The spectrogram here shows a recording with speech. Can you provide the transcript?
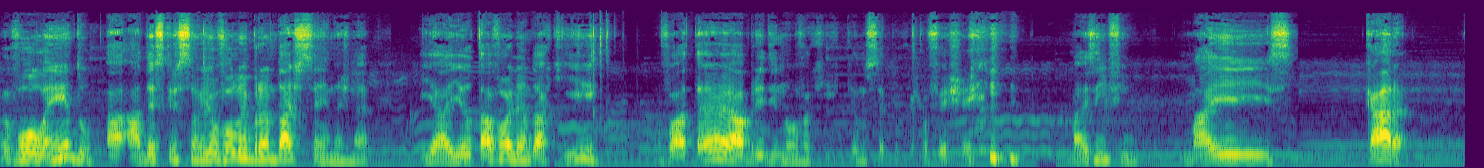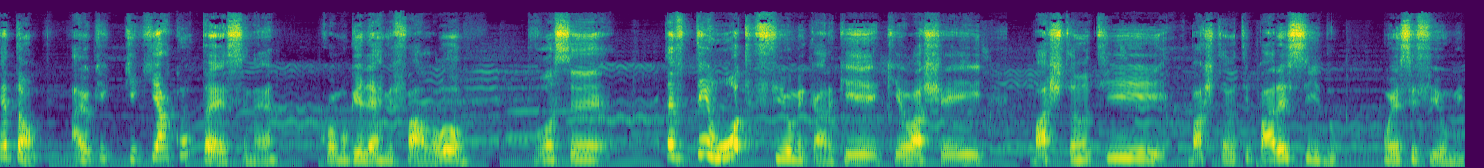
eu vou lendo a, a, descrição e eu vou lembrando das cenas, né? E aí eu tava olhando aqui, vou até abrir de novo aqui, que eu não sei porque que eu fechei. Mas enfim. Mas. Cara, então, aí o que, que, que acontece, né? Como o Guilherme falou, você. Tem um outro filme, cara, que, que eu achei bastante bastante parecido com esse filme.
